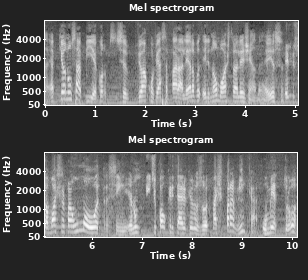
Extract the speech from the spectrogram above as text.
É porque eu não sabia. Quando você vê uma conversa paralela, ele não mostra a legenda, é isso? Ele só mostra pra uma ou outra, assim. Eu não entendi qual critério que ele usou. Mas pra mim, cara, o metrô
